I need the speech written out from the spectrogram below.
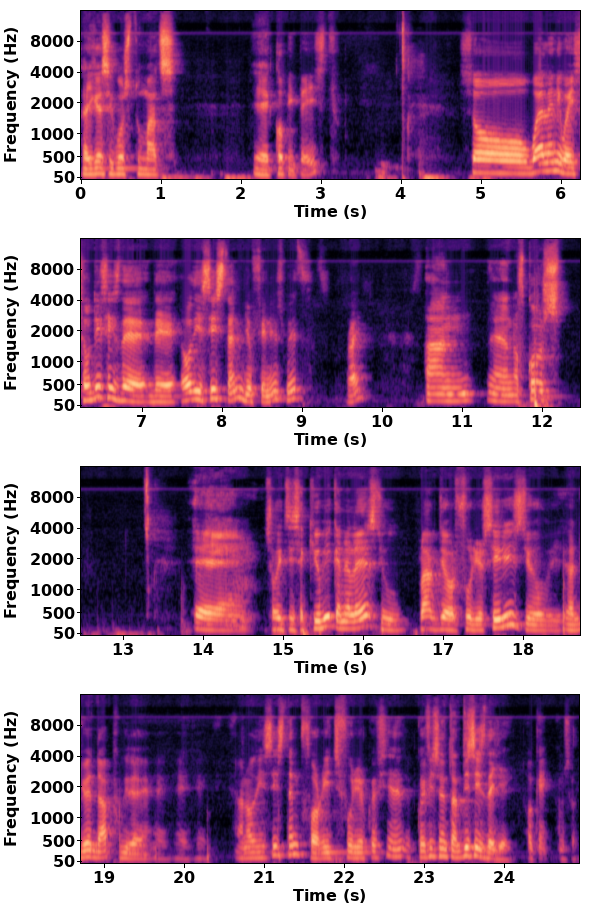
I guess it was too much uh, copy paste. So, well, anyway, so this is the, the OD system you finish with, right? And, and of course, uh, so it is a cubic NLS, you plug your Fourier series, you, and you end up with a, a, an ODE system for each Fourier coefficient, coefficient, and this is the J. Okay, I'm sorry.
